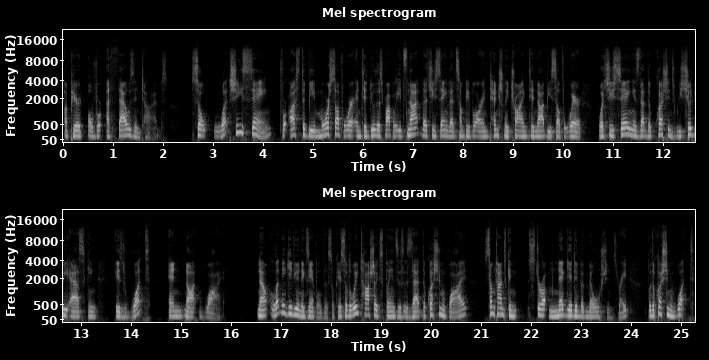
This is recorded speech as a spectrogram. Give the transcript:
appeared over a thousand times. So, what she's saying for us to be more self aware and to do this properly, it's not that she's saying that some people are intentionally trying to not be self aware. What she's saying is that the questions we should be asking is what and not why. Now, let me give you an example of this, okay? So, the way Tasha explains this is that the question why sometimes can stir up negative emotions, right? But the question what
